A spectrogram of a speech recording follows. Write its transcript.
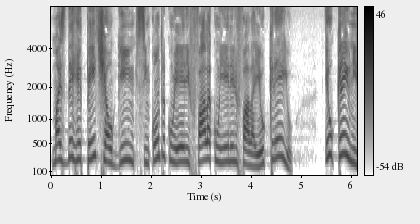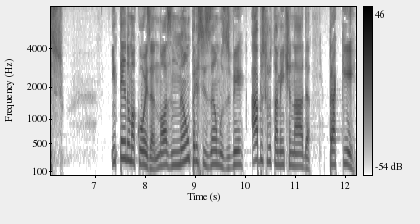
mas de repente alguém se encontra com ele, fala com ele, ele fala: Eu creio, eu creio nisso. Entenda uma coisa: nós não precisamos ver absolutamente nada para que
